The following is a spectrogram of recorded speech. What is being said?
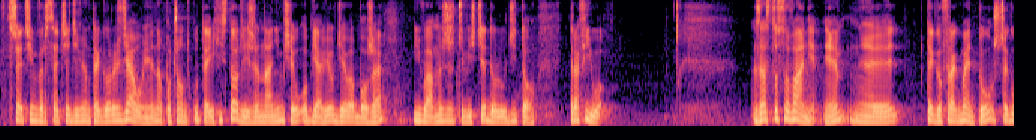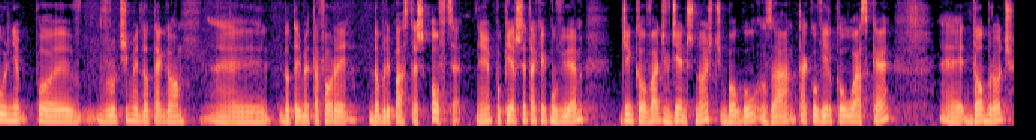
w trzecim wersecie dziewiątego rozdziału, nie? na początku tej historii, że na nim się objawią dzieła Boże i mamy, że rzeczywiście do ludzi to trafiło zastosowanie nie? E, tego fragmentu, szczególnie wrócimy do tego, e, do tej metafory dobry pasterz owce. Nie? Po pierwsze, tak jak mówiłem, dziękować, wdzięczność Bogu za taką wielką łaskę, e, dobroć,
